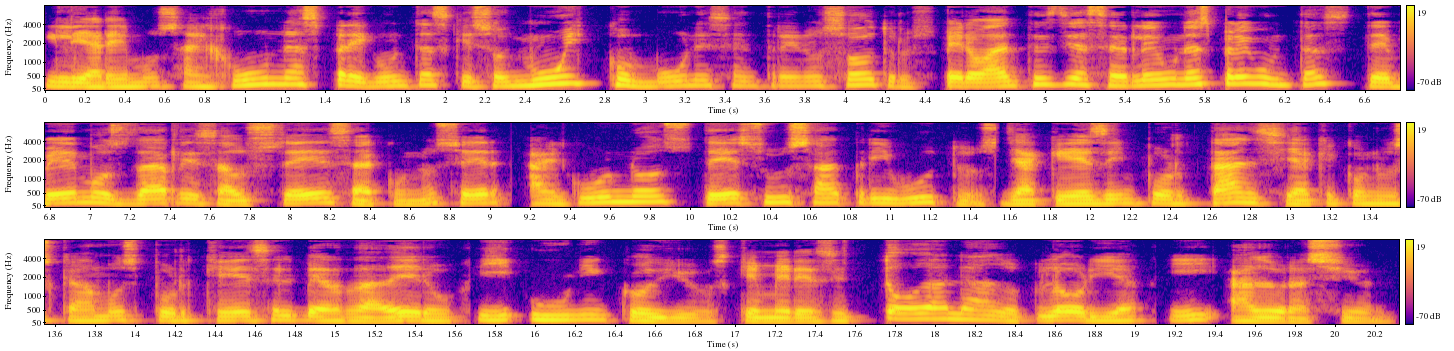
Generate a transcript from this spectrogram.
y le haremos algunas preguntas que son muy comunes entre nosotros. Pero antes de hacerle unas preguntas, debemos darles a ustedes a conocer algunos de sus atributos, ya que es de importancia que conozcamos por qué es el verdadero y único Dios que merece toda la gloria y adoración.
